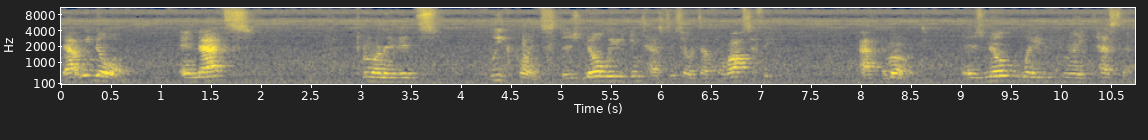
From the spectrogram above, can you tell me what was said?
That we know of. And that's one of its weak points. There's no way we can test it, so it's a philosophy at the moment. There's no way we can really test that.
